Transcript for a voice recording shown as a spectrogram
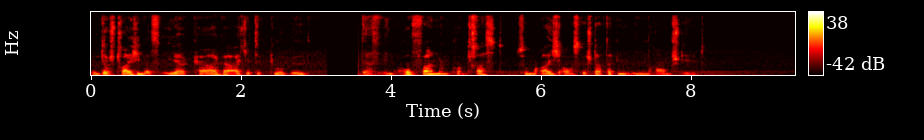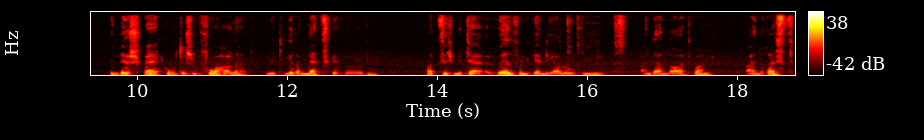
unterstreichen das eher karge Architekturbild das in auffallendem Kontrast zum reich ausgestatteten Innenraum steht. In der spätgotischen Vorhalle mit ihren Netzgewölben hat sich mit der Welfengenealogie an der Nordwand ein Rest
